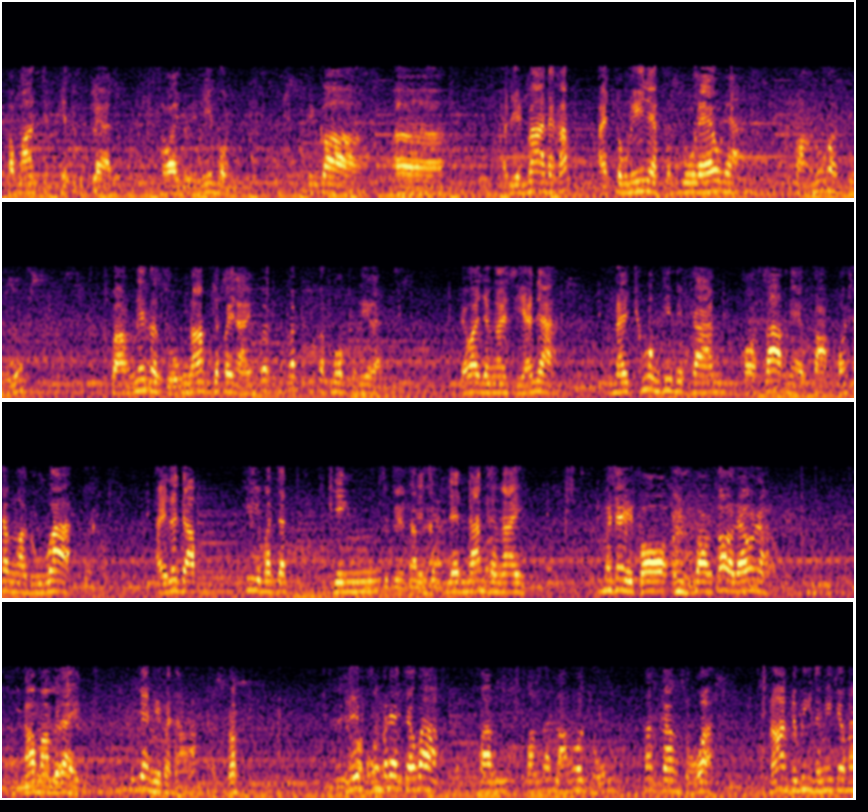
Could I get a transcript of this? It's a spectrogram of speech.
ประมาณ 17 18 ซอยอยู่ในนี้หมด ซึ่งก็เอ่อเรียนว่านะครับไอ้ตรงนี้เนี่ยผมดูแล้วเนี่ยฝั่งนู้นก็สูง ฝั่งนี้ก็สูงน้ำจะไปไหนมันก็มันก็มันก็ท่วมตรงนี้แหละ แต่ว่ายังไงเสียเนี่ย ในช่วงที่มีการก่อสร้างเนี่ยฝากขอช่างมาดูว่า ไอ้ระดับที่มันจะยิงจะเดินน้ำยังไงเล่นน้ำยังไง ไม่ใช่พอ วางท่อแล้วนะน้ำมาไม่ได้ไม่ใช่มีปัญหาเนาะ ทีนี้ผมไม่แน่ใจว่าฝั่งฝั่งด้านหลังเราสูงด้านข้างสูงอะน้ำจะวิ่งทางนี้ใช่ไหม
